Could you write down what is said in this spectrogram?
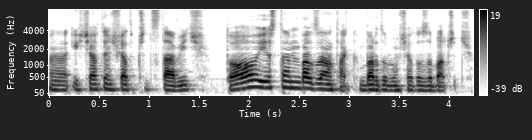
e, i chciał ten świat przedstawić, to jestem bardzo na tak, bardzo bym chciał to zobaczyć.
